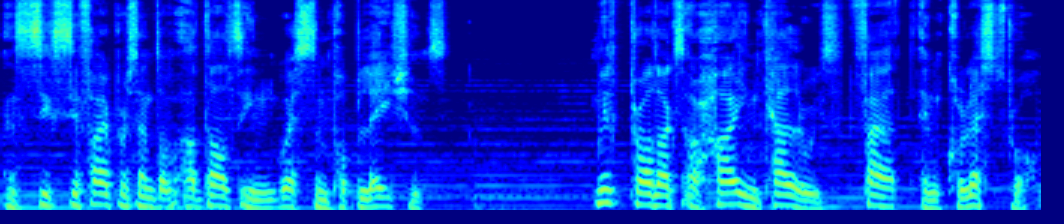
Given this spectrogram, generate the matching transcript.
and 65% of adults in Western populations. Milk products are high in calories, fat and cholesterol.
